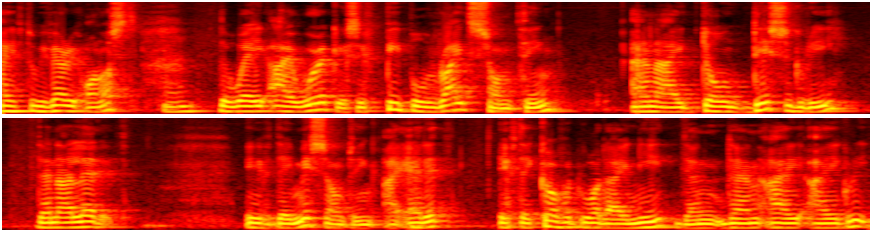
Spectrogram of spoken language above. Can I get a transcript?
I have to be very honest. The way I work is if people write something and I don't disagree, then I let it. If they miss something, I edit. If they covered what I need, then then I, I agree.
